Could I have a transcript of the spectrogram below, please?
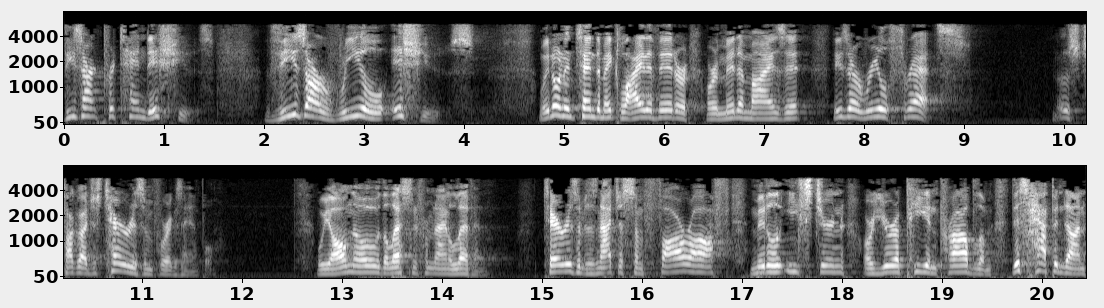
these aren't pretend issues. These are real issues. We don't intend to make light of it or, or minimize it. These are real threats. Let's talk about just terrorism, for example. We all know the lesson from 9 11. Terrorism is not just some far off Middle Eastern or European problem. This happened on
